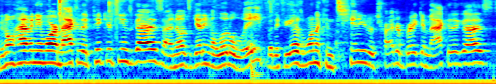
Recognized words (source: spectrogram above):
We don't have any more Immaculate Pick Your Teams, guys. I know it's getting a little late, but if you guys want to continue to try to break Immaculate, guys,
